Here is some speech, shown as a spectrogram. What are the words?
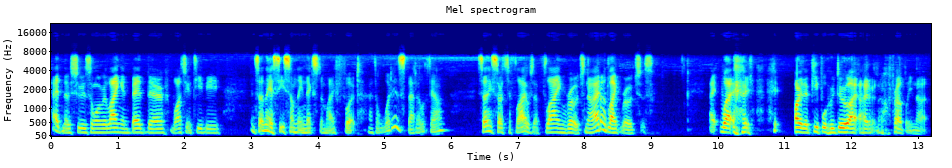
Had no shoes on. We were lying in bed there watching TV, and suddenly I see something next to my foot. I thought, what is that? I look down. Suddenly starts to fly. It was a flying roach. Now I don't like roaches. I, what are there people who do? I, I don't know. Probably not.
